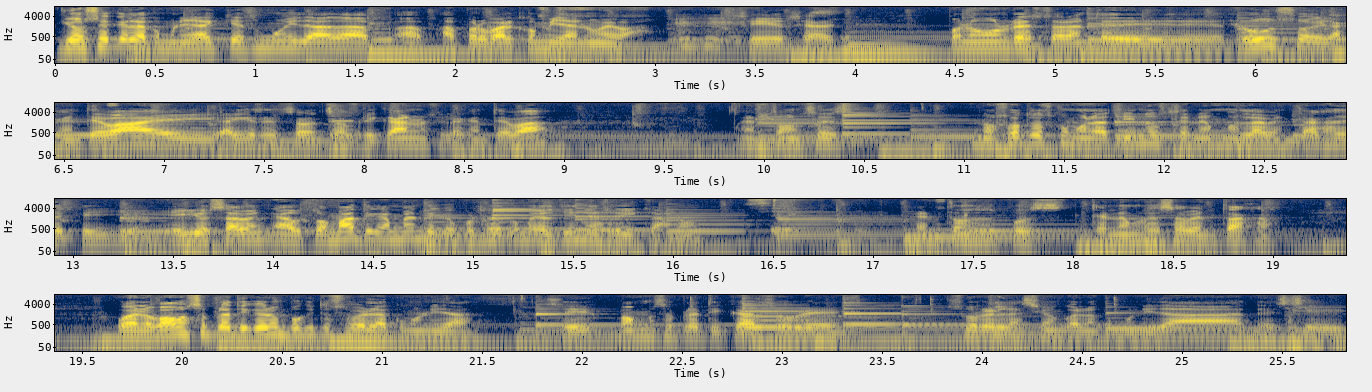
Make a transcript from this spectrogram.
Yo sé que la comunidad aquí es muy dada a, probar comida nueva. Sí, o sea, ponen un restaurante de, de ruso y la gente va, y hay restaurantes africanos y la gente va. Entonces, nosotros como latinos tenemos la ventaja de que ellos saben automáticamente que por ser comida latina es rica, ¿no? Sí. Entonces, pues tenemos esa ventaja. Bueno, vamos a platicar un poquito sobre la comunidad. ¿sí? Vamos a platicar sobre su relación con la comunidad, este,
